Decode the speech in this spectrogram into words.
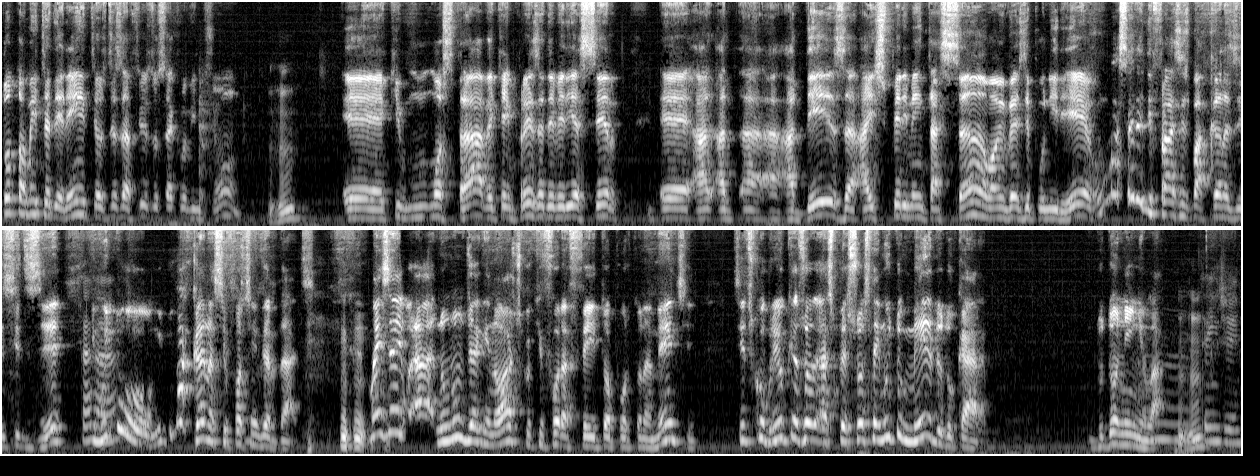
totalmente aderente aos desafios do século XXI, uhum. é, que mostrava que a empresa deveria ser é, a, a, a, adesa à experimentação, ao invés de punir erro, uma série de frases bacanas de se dizer, uhum. e muito, muito bacanas se fossem verdades. Mas aí, num diagnóstico que fora feito oportunamente, se descobriu que as, as pessoas têm muito medo do cara, do doninho lá. Hum, uhum. Entendi.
